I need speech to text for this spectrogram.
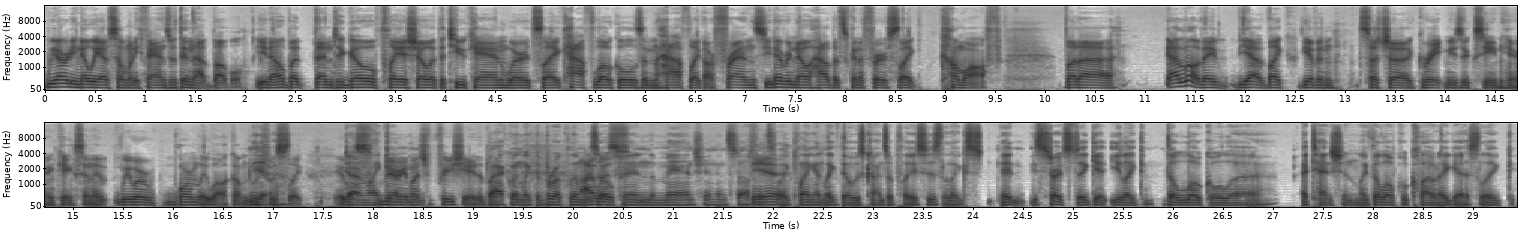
we already know we have so many fans within that bubble, you know, but then to go play a show at the Toucan where it's like half locals and half like our friends, you never know how that's gonna first like come off. But uh I don't know. They, yeah, like given such a great music scene here in Kingston, it, we were warmly welcomed, which Yeah. was like it was like, very much appreciated. back when like the Brooklyn was, was- open, the mansion and stuff. It's Yeah. like playing at like those kinds of places. Like it, it starts to get you like the local uh, attention, like the local clout, I guess, like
